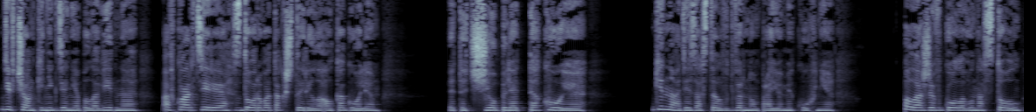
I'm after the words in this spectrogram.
Девчонки нигде не было видно, а в квартире здорово так штырило алкоголем. «Это чё, блядь, такое?» Геннадий застыл в дверном проеме кухни. Положив голову на стол,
